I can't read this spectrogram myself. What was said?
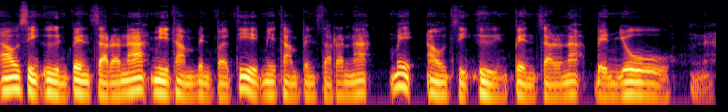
เอาสิ่งอื่นเป็นสารณะ มีธรรมเป็นปฏิมีธรรมเป็นสารณะ ไม่เอาสิ่งอื่นเป็นสารณะเป็นอยู่นะ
